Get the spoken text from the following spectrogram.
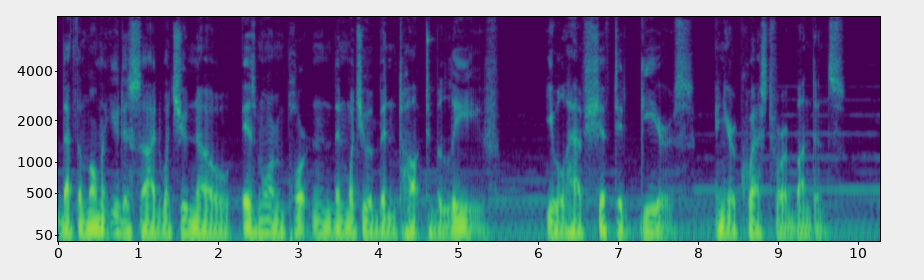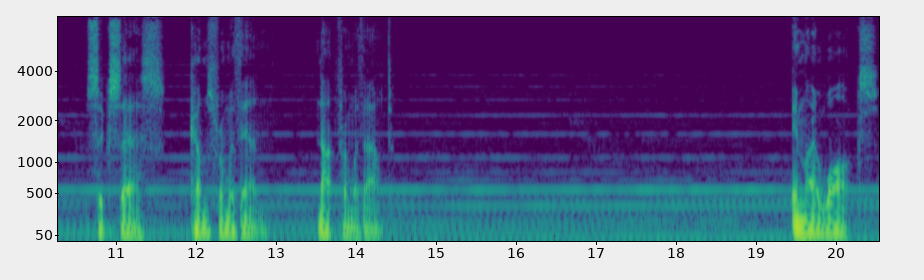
that the moment you decide what you know is more important than what you have been taught to believe, you will have shifted gears in your quest for abundance. Success comes from within, not from without. In my walks,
